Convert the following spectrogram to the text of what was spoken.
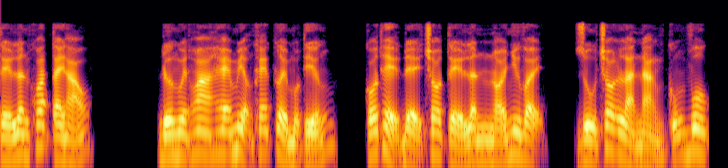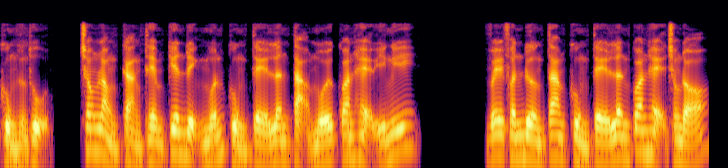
Tề lân khoát tay áo. Đường nguyệt hoa hé miệng khép cười một tiếng, có thể để cho tề lân nói như vậy, dù cho là nàng cũng vô cùng hưởng thụ, trong lòng càng thêm kiên định muốn cùng tề lân tạo mối quan hệ ý nghĩ. Về phần đường tam cùng tề lân quan hệ trong đó,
